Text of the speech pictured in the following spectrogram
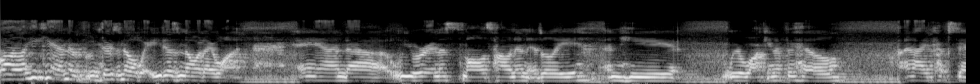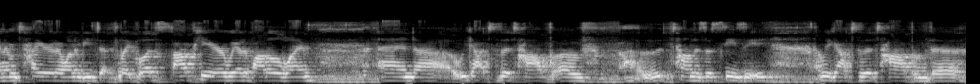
Well, he can't, there's no way, he doesn't know what I want. And uh, we were in a small town in Italy, and he, we were walking up a hill. And I kept saying, I'm tired. I want to be de- like, let's stop here. We had a bottle of wine, and uh, we got to the top of uh, the town is Assisi, and we got to the top of the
